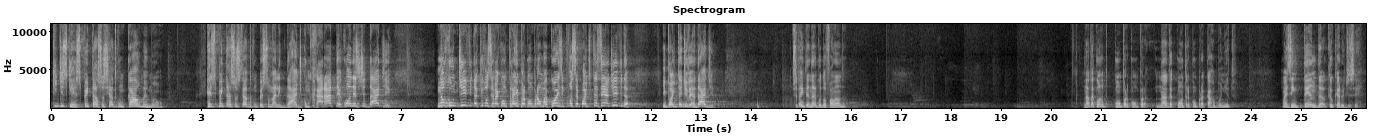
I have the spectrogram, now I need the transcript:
Quem disse que respeito está associado com carro, meu irmão? Respeito está associado com personalidade, com caráter, com honestidade. Não com dívida que você vai contrair para comprar uma coisa que você pode ter sem a dívida. E pode ter de verdade. Você está entendendo o que eu estou falando? Nada contra, compra, compra, nada contra comprar carro bonito. Mas entenda o que eu quero dizer.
